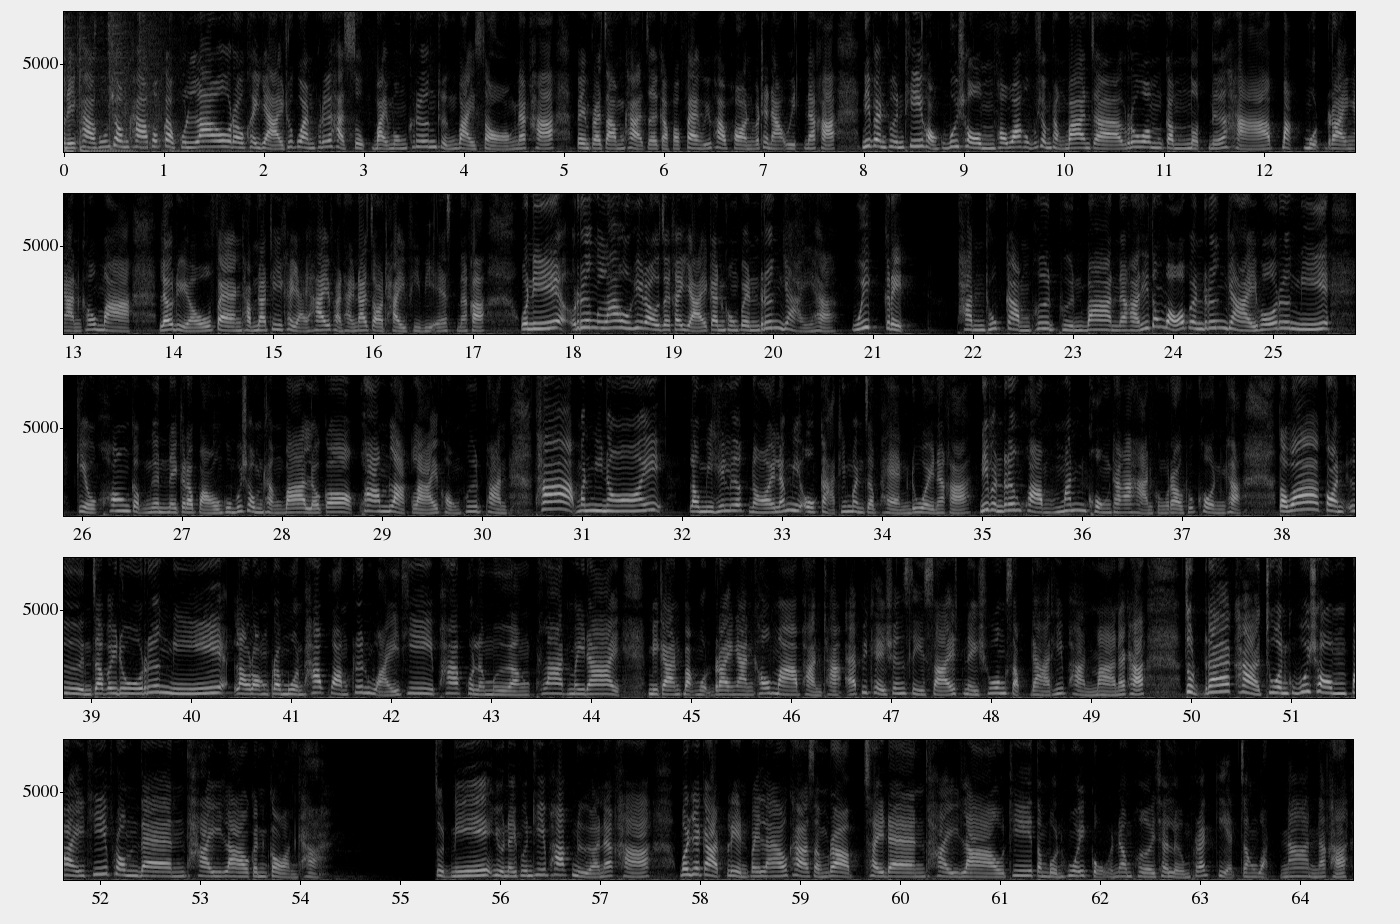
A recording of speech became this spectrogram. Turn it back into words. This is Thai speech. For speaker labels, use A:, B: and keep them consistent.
A: สวัสดีค่ะคุณผู้ชมค่ะพบกับคุณเล่าเราขยายทุกวันพฤหัสศุกบ่ายโมงครึ่งถึงบ่ายสองนะคะเป็นประจำค่ะเจอกับฟ้าแฟงวิภาพรวัฒนาวิทย์นะคะ นี่เป็นพื้นที่ของคุณผู้ชม เพราะว่าคุณผู้ชมทางบ้านจะร่วมกำหนดเนื้อหาปักหมุดรายงานเข้ามา แล้วเดี๋ยวแฟงทำหน้าที่ขยายให้ผ่านทางหน้าจอไทย PBS นะคะ วันนี้เรื่องเล่าที่เราจะขยายกันคงเป็นเรื่องใหญ่ค่ะ วิกฤต พันธุกรรมพืชพื้นบ้านนะคะ ที่ต้องบอกว่าเป็นเรื่องใหญ่ เพราะว่าเรื่องนี้เกี่ยวข้องกับเงินในกระเป๋าของคุณผู้ชมทางบ้าน แล้วก็ความหลากหลายของพืชพันธุ์ ถ้ามันมีน้อย เรามีให้เลือกน้อย และมีโอกาสที่มันจะแพงด้วยนะคะ นี่เป็นเรื่องความมั่นคงทางอาหารของเราทุกคนค่ะ แต่ว่าก่อนอื่นจะไปดูเรื่องนี้ เราลองประมวลภาพความเคลื่อนไหวที่ภาคพลเมืองพลาดไม่ได้ มีการปักหมุดรายงานเข้ามาผ่านทางแอปพลิเคชัน c s i z e ในช่วงสัปดาห์ที่ผ่านมานะคะ จุดแรกค่ะ ชวนคุณผู้ชมไปที่พรมแดนไทยลาวกันก่อนค่ะ จุดนี้อยู่ในพื้นที่ภาคเหนือนะคะ บรรยากาศเปลี่ยนไปแล้วค่ะสำหรับชายแดนไทยลาวที่ตำบลห้วยโกนอำเภอเฉลิมพระเกียรติจังหวัดน่านนะคะ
